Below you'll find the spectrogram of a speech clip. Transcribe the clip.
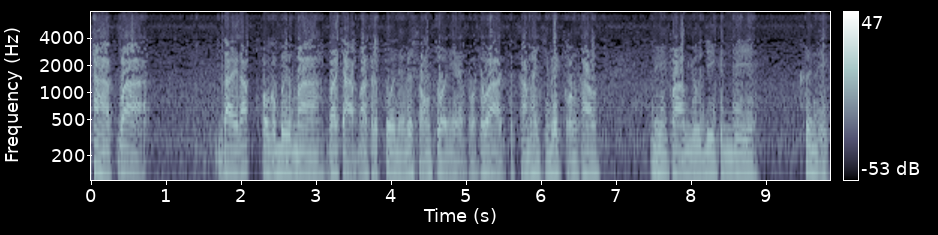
ถ้าหากว่าได้รับโคกระบือมาบริจาคมาสักตัวหนึ่งหรือสองตัวเนี่ยผมจะว่าจะทำให้ชีวิตของเขา มีความอยู่ดีกินดีขึ้นอีก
